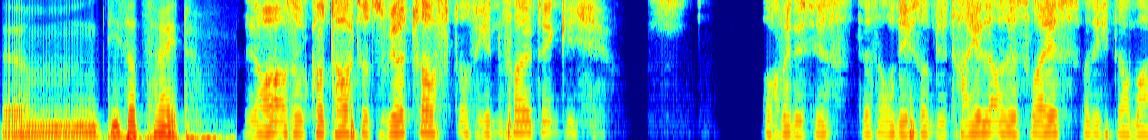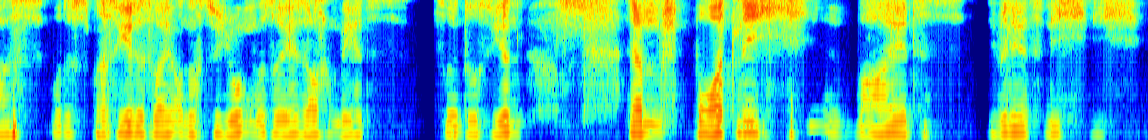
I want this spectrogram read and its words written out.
ähm, dieser Zeit? Ja, also Kontakte zur Wirtschaft auf jeden Fall, denke ich. Auch wenn ich jetzt das auch nicht so im Detail alles weiß, weil ich damals, wo das passiert ist, war ich auch noch zu jung, um solche Sachen mich jetzt zu interessieren. Ähm, sportlich war jetzt, ich will jetzt nicht, nicht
